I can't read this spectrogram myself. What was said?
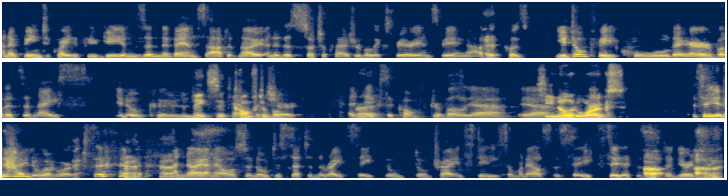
And I've been to quite a few games and events at it now, and it is such a pleasurable experience being at it because you don't feel cold air, but it's a nice, you know, cool. It makes it comfortable. It right. makes it comfortable, yeah, yeah. So you know it works. And, so you know, I know it works. and now, and I also know to sit in the right seat. Don't don't try and steal someone else's seat. sit uh, in your seat.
